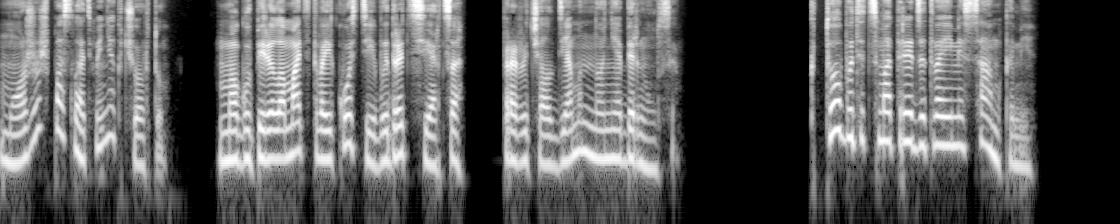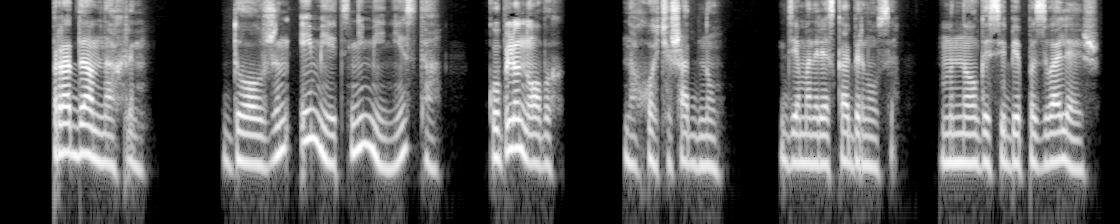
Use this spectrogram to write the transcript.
Можешь послать меня к черту. Могу переломать твои кости и выдрать сердце прорычал демон, но не обернулся. Кто будет смотреть за твоими самками? Продам нахрен. Должен иметь не менее ста. Куплю новых. Но хочешь одну. Демон резко обернулся. Много себе позволяешь.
